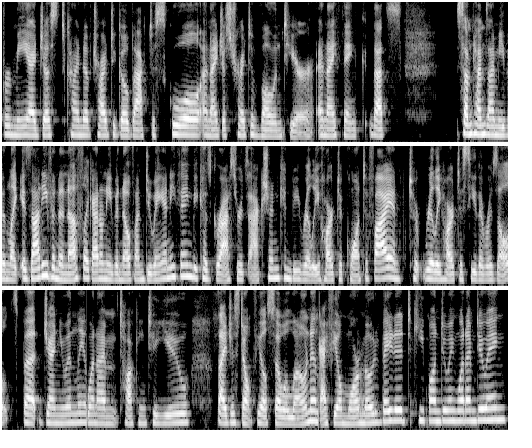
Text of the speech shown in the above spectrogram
For me, I just kind of tried to go back to school and I just tried to volunteer. And I think that's sometimes I'm even like, is that even enough? Like, I don't even know if I'm doing anything because grassroots action can be really hard to quantify and to really hard to see the results. But genuinely, when I'm talking to you, I just don't feel so alone and I feel more motivated to keep on doing what I'm doing.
